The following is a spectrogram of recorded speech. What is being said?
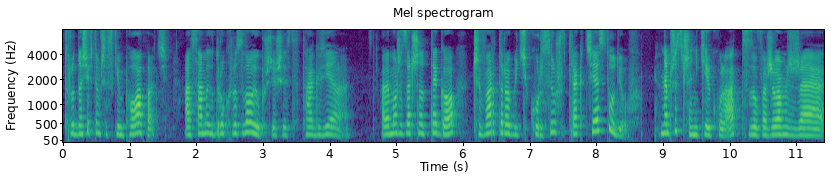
trudno się w tym wszystkim połapać. A samych dróg rozwoju przecież jest tak wiele. Ale może zacznę od tego, czy warto robić kursy już w trakcie studiów. Na przestrzeni kilku lat zauważyłam, że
